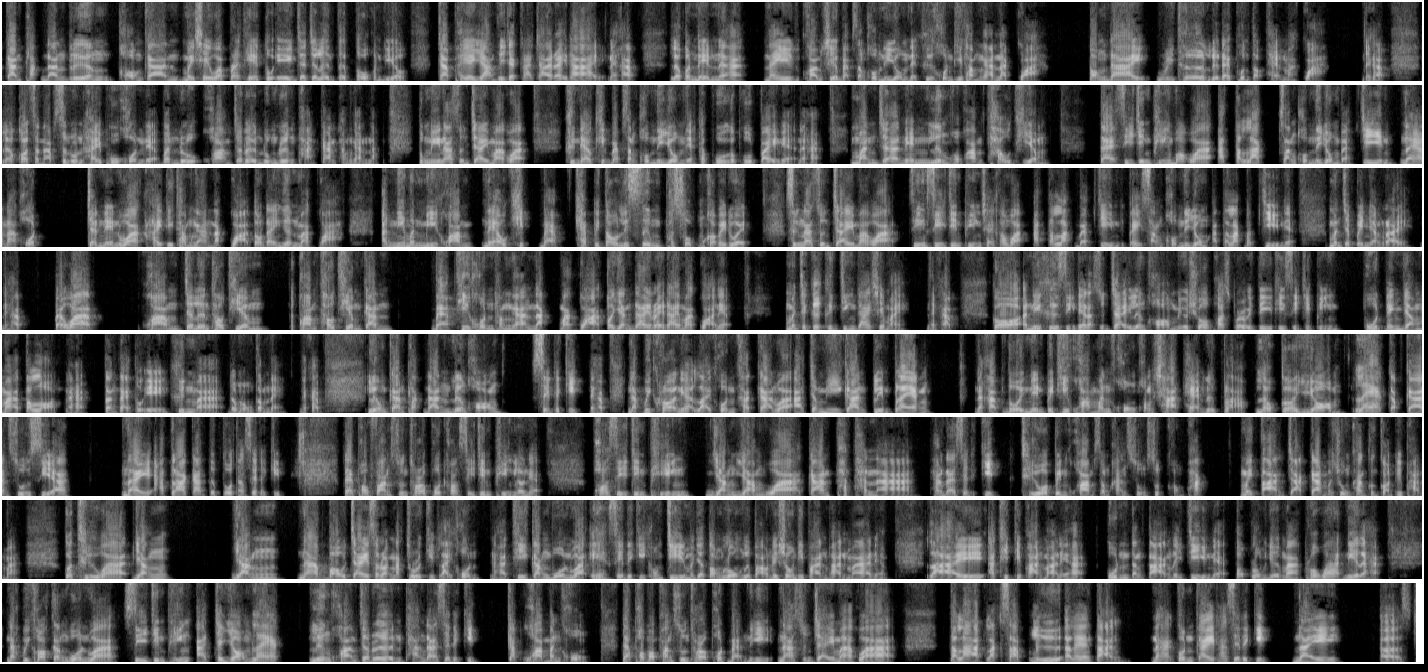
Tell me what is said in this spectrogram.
การผลักดันเรื่องของการไม่ใช่ว่าประเทศตัวเองจะเจริญเติบโตคนเดียว จะพยายามที่จะกระจายรายได้นะครับ แล้วก็เน้นนะฮะในความเชื่อแบบสังคมนิยมเนี่ยคือคนที่ทำงานหนักกว่า ต้องได้ return หรือได้ผลตอบแทนมากกว่า นะครับแล้วก็สนับสนุนให้ผู้คนเนี่ยบรรลุความเจริญรุ่งเรืองผ่านการทำงานหนัก ตรงนี้น่าสนใจมากว่าคือแนวคิดแบบสังคมนิยมเนี่ยถ้าพูดก็พูดไปเนี่ยนะฮะมันจะเน้นเรื่องของความเท่าเทียม แต่สีจิ้นผิงบอกว่าอัตลักษณ์สังคมนิยมแบบจีนในอนาคต จะเน้นว่าใครที่ทำงานหนักกว่าต้องได้เงินมากกว่า อันนี้มันมีความแนวคิดแบบ capitalism ผสมเข้าไปด้วย ซึ่งน่าสนใจมากว่าที่สีจิ้นผิงใช้คำว่าอัตลักษณ์แบบจีนไอ้สังคมนิยมอัตลักษณ์แบบจีนเนี่ยมันจะเป็นอย่างไรนะครับ แปลว่าความเจริญเท่าเทียมความเท่าเทียมกันแบบที่คนทำงานหนักมากกว่า ก็ยังได้รายได้มากกว่าเนี่ย มันจะเกิดขึ้นจริงได้ใช่ไหมนะครับ ก็อันนี้คือสิ่งที่น่าสนใจเรื่องของ mutual prosperity ที่สีจิ้นผิงพูดเน้นย้ำมาตลอดนะฮะตั้งแต่ตัวเองขึ้นมาดำรงตำแหน่งนะครับ เรื่องของการผลักดันเรื่องของเศรษฐกิจนะครับ นักวิเคราะห์เนี่ยหลายคนคาดการณ์ว่าอาจจะมีการเปลี่ยนแปลงนะครับ โดยเน้นไปที่ความมั่นคงของชาติแทนหรือเปล่า แล้วก็ยอมแลกกับการสูญเสีย ในอัตราการเติบโตทางเศรษฐกิจ แต่พอฟังสุนทรพจน์ของสีจิ้นผิงแล้วเนี่ยพอสีจิ้นผิงยังย้ำว่าการพัฒนาทางด้านเศรษฐกิจ ถือว่าเป็นความสำคัญสูงสุดของพรรคไม่ต่างจากการประชุมครั้งก่อนๆที่ผ่านมา ก็ถือว่ายังยังน่าเบาใจสำหรับนักธุรกิจหลายคนนะฮะที่กังวลว่าเอ๊ะเศรษฐกิจของจีนมันจะต้องลงหรือเปล่าในช่วงที่ผ่านผ่านมาเนี่ย หลายอาทิตย์ที่ผ่านมาเนี่ยฮะ หุ้นต่างๆ ในจีนเนี่ยตกลงเยอะมาก เพราะว่านี่แหละฮะนักวิเคราะห์กังวลว่าสีจิ้นผิงอาจจะยอมแลกเรื่องความเจริญทางด้านเศรษฐกิจกับความมั่นคง แต่พอมาพังสุนทรพจน์แบบนี้น่าสนใจมากว่าตลาดหลักทรัพย์หรืออะไรต่างๆนะฮะกลไกทางเศรษฐกิจใน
